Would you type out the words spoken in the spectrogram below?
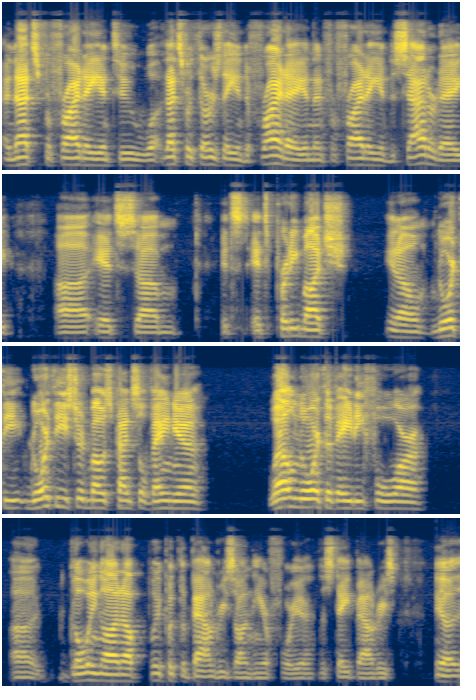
and that's for Friday into that's for Thursday into Friday, and then for Friday into Saturday, it's um, it's it's pretty much you know north northeasternmost Pennsylvania, well north of 84 uh, going on up, we put the boundaries on here for you, the state boundaries. You know,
